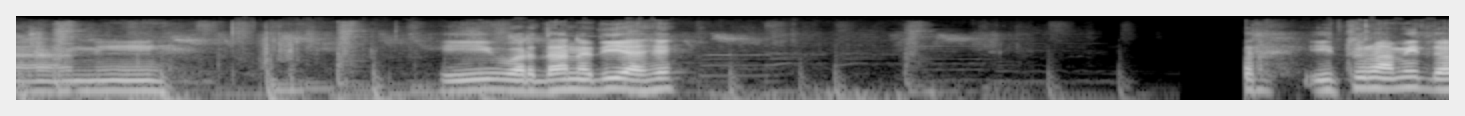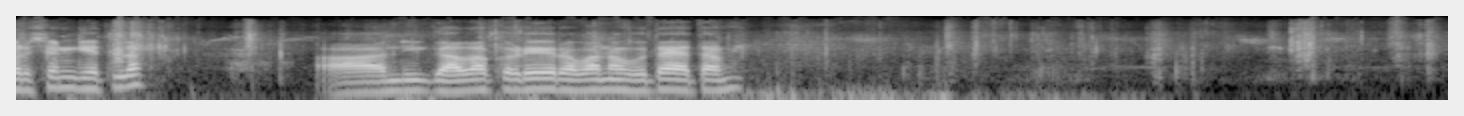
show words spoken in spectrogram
आणि ही वर्धा नदी आहे. तर इथून आम्ही दर्शन घेतलं आणि गावाकडे रवाना होत आहे आता आम्ही.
